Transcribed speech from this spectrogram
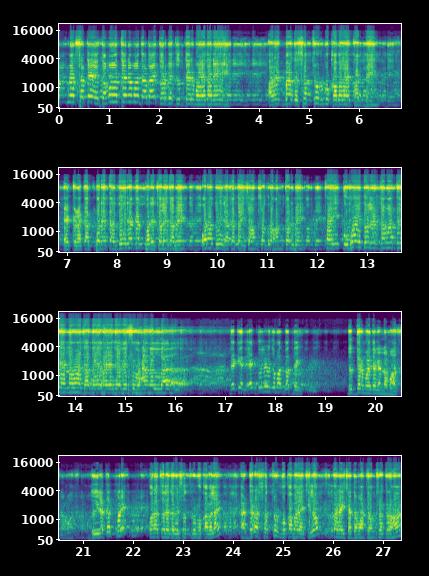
আপনার সাথে জমাতে নামাজ আদায় করবে যুদ্ধের ময়দানে শত্রুর মোকাবেলায় থাকবে। এক রাকাত পরে তার দুই রাকাত পরে চলে যাবে। ওরা দুই রাকাত এসে অংশগ্রহণ করবে। তাই উভয় দলের জমাতে নামাজ আদায় হয়ে যাবে, সুবহানাল্লাহ। দেখেন, এক দলের জমাত বাদ নাই। যুদ্ধের ময়দানের নামাজ। দুই রাকাত পরে ওরা চলে যাবে শত্রুর মোকাবেলায়। আর যারা শত্রুর মোকাবেলায় ছিল তারা এই জামাতে অংশগ্রহণ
